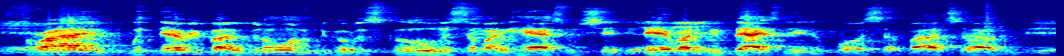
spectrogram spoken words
yeah. thrive with everybody. We don't want them to go to school and somebody has some shit that Yeah. everybody been vaccinated for except our child. Yeah.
